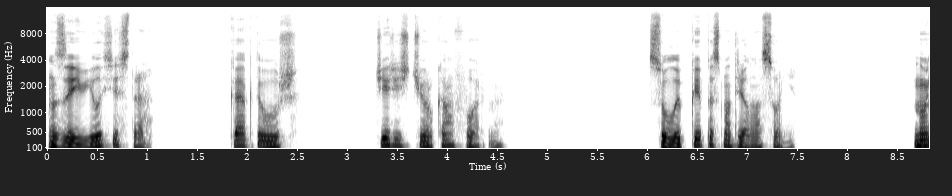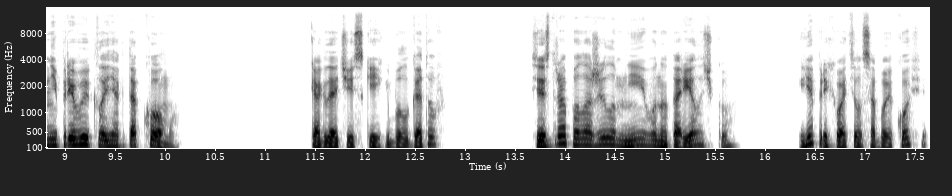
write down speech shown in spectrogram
заявила сестра. Как-то уж чересчур комфортно. С улыбкой посмотрел на Соню. Но не привыкла я к такому. Когда чизкейк был готов, сестра положила мне его на тарелочку, я прихватил с собой кофе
